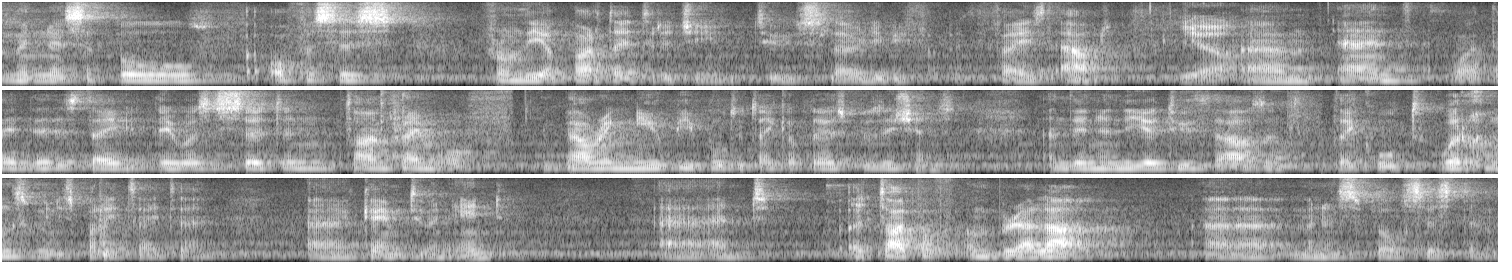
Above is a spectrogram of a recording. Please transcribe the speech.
municipal offices from the apartheid regime to slowly be phased out. Yeah. Um, and what they did is they there was a certain time frame of empowering new people to take up those positions. And then in the year 2000, they called Oorgangsmunisipaliteite uh, came to an end, and a type of umbrella uh, municipal system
